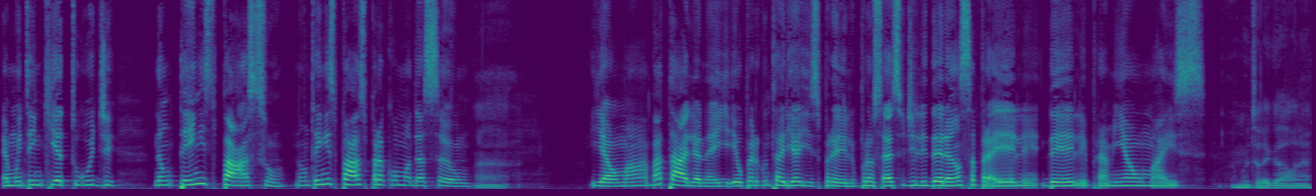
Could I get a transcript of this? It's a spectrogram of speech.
é muita inquietude. Não tem espaço, não tem espaço para acomodação. ah. E é uma batalha, né? E eu perguntaria isso para ele. O processo de liderança para ele, dele, para mim é o mais É Muito legal, né?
